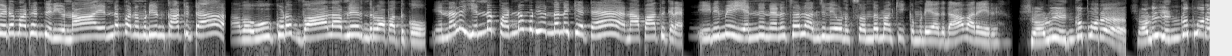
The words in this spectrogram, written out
விட மாட்டேன்னு தெரியும். நான் என்ன பண்ண முடியும்னு காட்டுட்டா? அவ ஊ கூட வாழாமலே இருந்துருவா பாத்துக்கோ. என்னால என்ன பண்ண முடியும் தானே கேட்டேன். நான் பாத்துக்கிறேன். இனிமே என்ன நினைச்சாலும் அஞ்சலி உனக்கு சொந்தமாக்கிக்க முடியாதுடா. வரையறு ஷாலு எங்க போற? ஷாலு எங்க போற?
